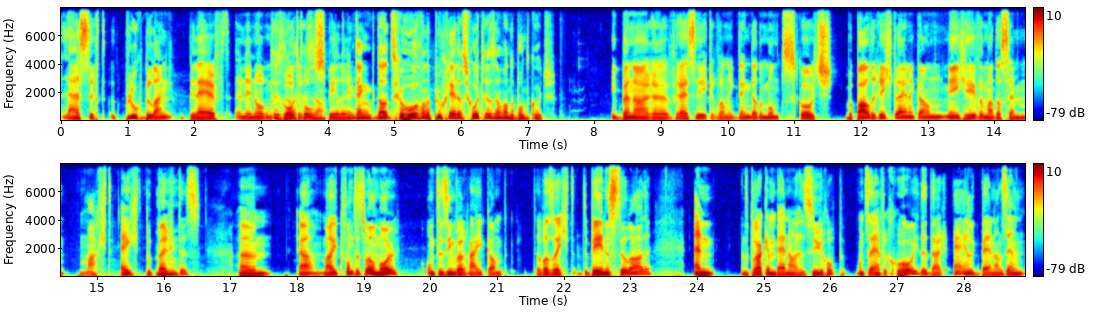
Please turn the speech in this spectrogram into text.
luistert, het ploegbelang blijft een enorm dat, grote rol spelen. Ik denk dat het gehoor van de ploegleiders groter is dan van de bondcoach. Ik ben daar eh, vrij zeker van. Ik denk dat een bondscoach bepaalde richtlijnen kan meegeven, maar dat zijn macht echt beperkt Mhm. is. Ehm, ja, maar ik vond het wel mooi om te zien van Rijkamp. Dat was echt de benen stilhouden. En het brak hem bijna zuur op, want hij vergooide daar eigenlijk bijna zijn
